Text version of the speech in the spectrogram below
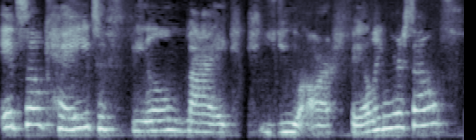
It's okay to feel like you are failing yourself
